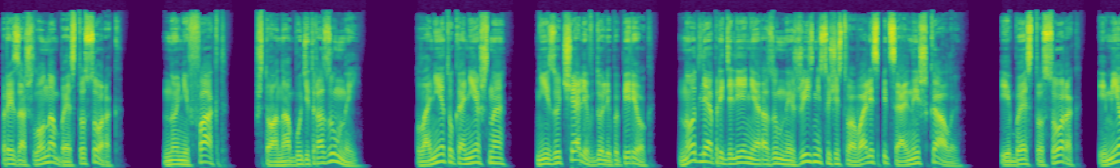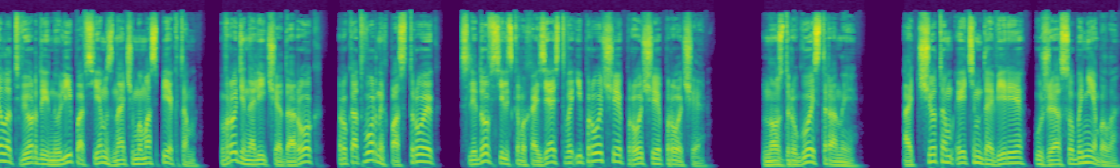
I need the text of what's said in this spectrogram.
произошло на Б-140. Но не факт, что она будет разумной. Планету, конечно, не изучали вдоль и поперек, но для определения разумной жизни существовали специальные шкалы. И Б-140 имела твердые нули по всем значимым аспектам, вроде наличия дорог, рукотворных построек, следов сельского хозяйства и прочее, прочее, прочее. Но с другой стороны, отчетам этим доверия уже особо не было.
